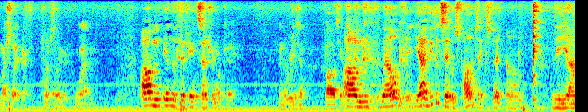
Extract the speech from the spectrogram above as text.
Much later. Much later. When? Um, in the fifteenth century. Okay. And the reason? Politics. Um, well, yeah, you could say it was politics, but um, the uh,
